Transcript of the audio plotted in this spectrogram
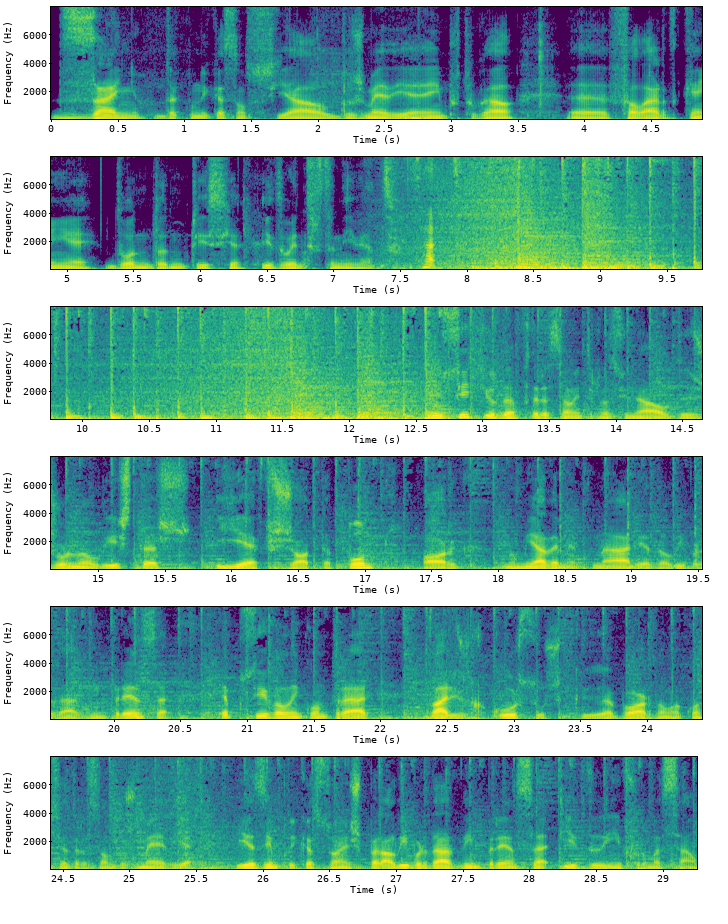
desenho da comunicação social dos média em Portugal, uh, falar de quem é dono da notícia e do entretenimento. Exato. No sítio da Federação Internacional de Jornalistas, ifj.org, nomeadamente na área da liberdade de imprensa, é possível encontrar vários recursos que abordam a concentração dos média e as implicações para a liberdade de imprensa e de informação.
